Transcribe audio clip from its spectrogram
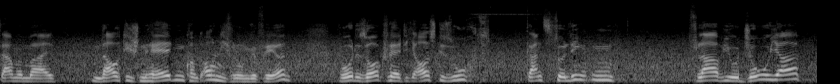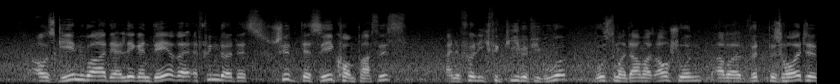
sagen wir mal, nautischen Helden kommt auch nicht von ungefähr, wurde sorgfältig ausgesucht. Ganz zur Linken Flavio Gioia aus Genua, der legendäre Erfinder des, des Seekompasses, eine völlig fiktive Figur, wusste man damals auch schon, aber wird bis heute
